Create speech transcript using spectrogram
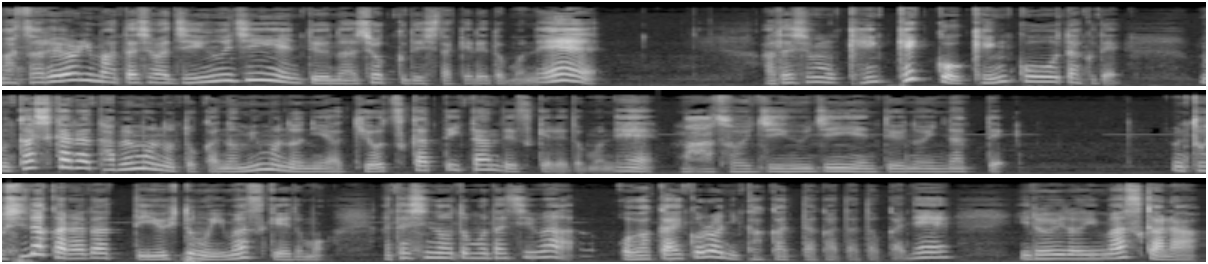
まあそれよりも私は腎盂腎炎というのはショックでしたけれどもね。私もけ結構健康オタクで、昔から食べ物とか飲み物には気を使っていたんですけれどもねまあそういう人有人縁というのになって年だからだっていう人もいますけれども私のお友達はお若い頃にかかった方とかねいろいろいますから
